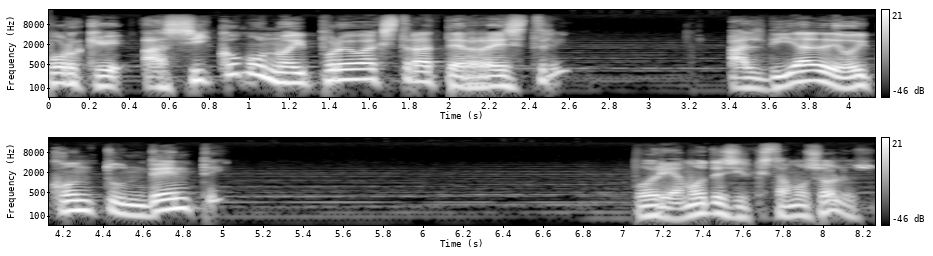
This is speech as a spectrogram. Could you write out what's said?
Porque así como no hay prueba extraterrestre, al día de hoy contundente, podríamos decir que estamos solos.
